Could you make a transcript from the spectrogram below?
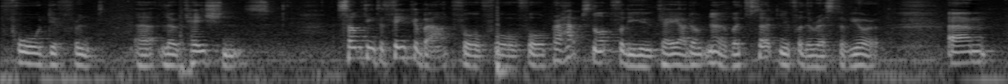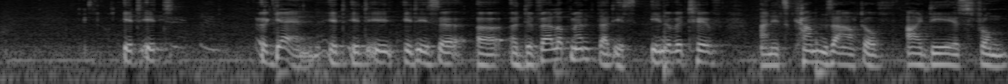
four different locations. Something to think about for, for, for perhaps not for the UK, I don't know, but certainly for the rest of Europe. Um, it, it, again, it, it, it, it is a, a, a development that is innovative and it comes out of ideas from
